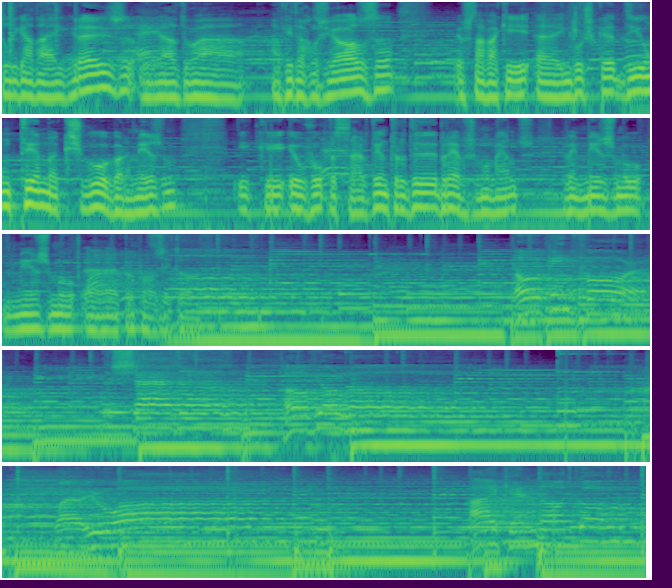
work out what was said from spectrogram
ligado à igreja, ligado à, à vida religiosa. Eu estava aqui uh, em busca de um tema que chegou agora mesmo e que eu vou passar dentro de breves momentos, vem mesmo, mesmo a propósito. Looking for the shadow of your love where you are I cannot go.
